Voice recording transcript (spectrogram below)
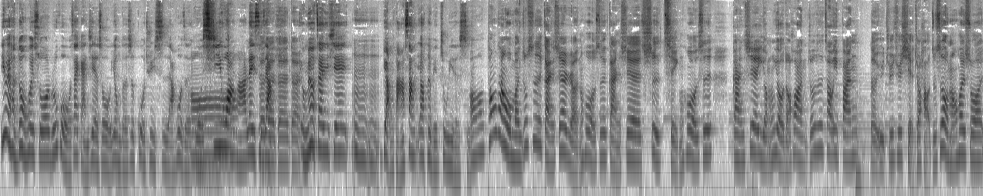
因为很多人会说，如果我在感谢的时候，我用的是过去式啊，或者我希望啊，类似这样，对对对，有没有在一些嗯嗯嗯表达上要特别注意的事？哦，通常我们就是感谢人，或者是感谢事情，或者是。感谢拥有的话，你就是照一般的语句去写就好。只是我们会说，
